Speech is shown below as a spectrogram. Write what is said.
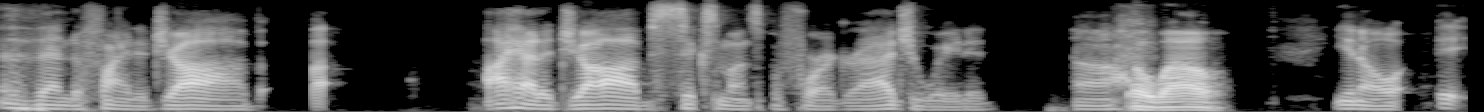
than to find a job. Uh, i had a job six months before i graduated. Uh, Oh wow. you know, it,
